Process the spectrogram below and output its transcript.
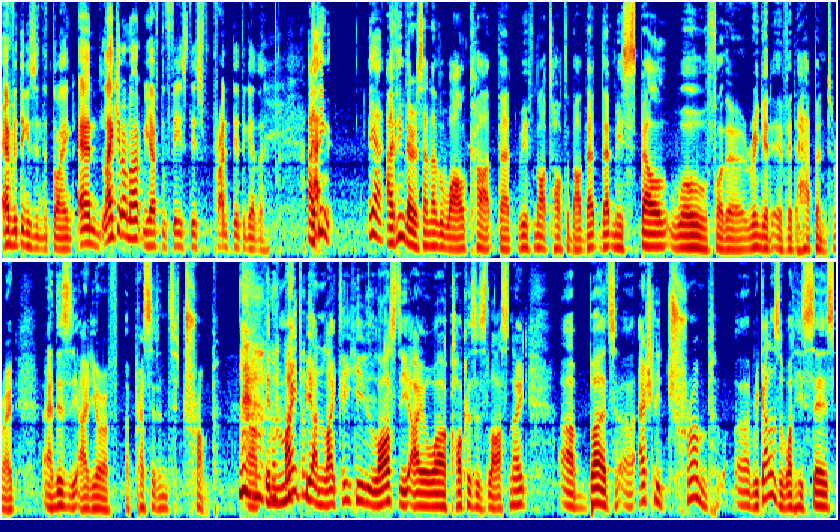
everything is intertwined. And like it or not, we have to face this frontier together. I think. yeah. I think there is another wild card that we've not talked about that, that may spell woe for the ringgit if it happened, right? And this is the idea of a President Trump. Um, it might be unlikely. He lost the Iowa caucuses last night. Uh, but uh, actually, Trump, uh, regardless of what he says,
